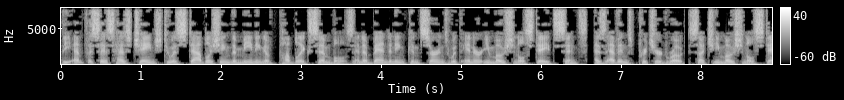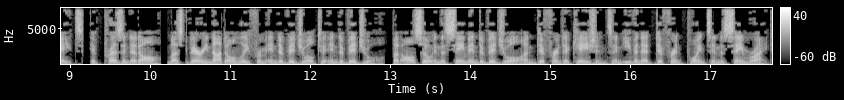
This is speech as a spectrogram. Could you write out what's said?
The emphasis has changed to establishing the meaning of public symbols and abandoning concerns with inner emotional states since, as Evans Pritchard wrote such emotional states, if present at all, must vary not only from individual to individual, but also in the same individual on different occasions and even at different points in the same rite.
